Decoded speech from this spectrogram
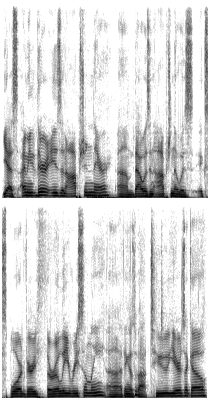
Yes, I mean there is an option there. Um, that was an option that was explored very thoroughly recently. Uh, I think it was about two years ago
